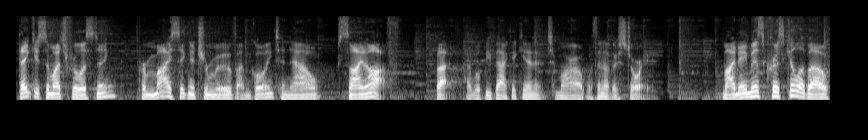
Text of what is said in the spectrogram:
Thank you so much for listening. For my signature move, I'm going to now sign off, but I will be back again tomorrow with another story. My name is Chris Guillebeau,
